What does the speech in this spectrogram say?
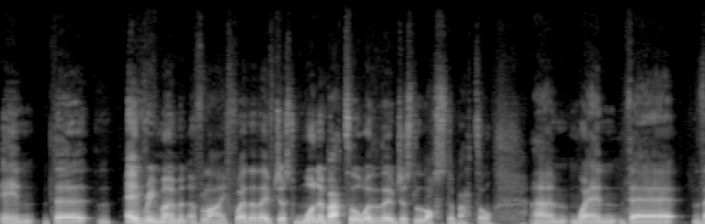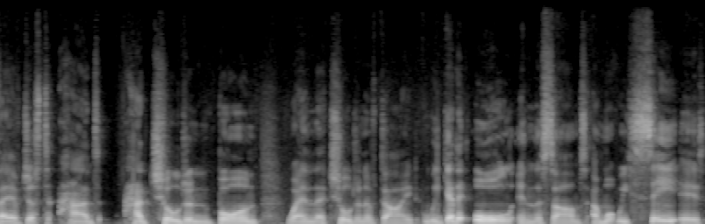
in the every moment of life, whether they've just won a battle, whether they've just lost a battle, um, when they they have just had had children born when their children have died. We get it all in the Psalms. And what we see is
